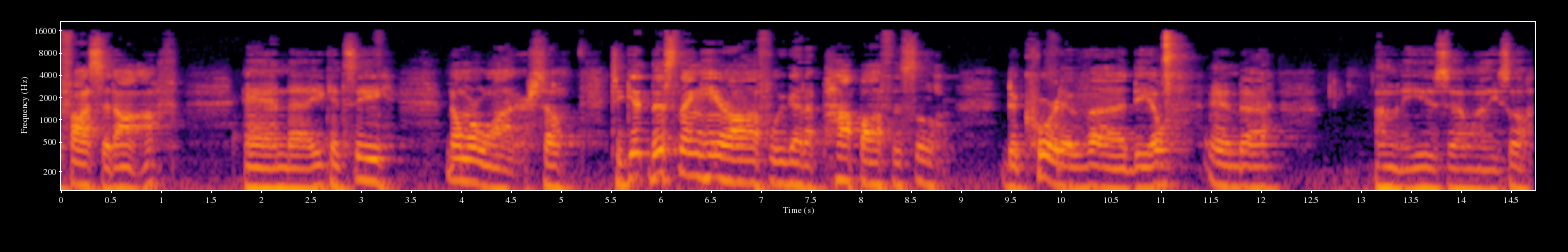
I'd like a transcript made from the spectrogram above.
the faucet off and uh, you can see no more water. So to get this thing here off, we've got to pop off this little decorative uh, deal. And uh, I'm going to use uh, one of these little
